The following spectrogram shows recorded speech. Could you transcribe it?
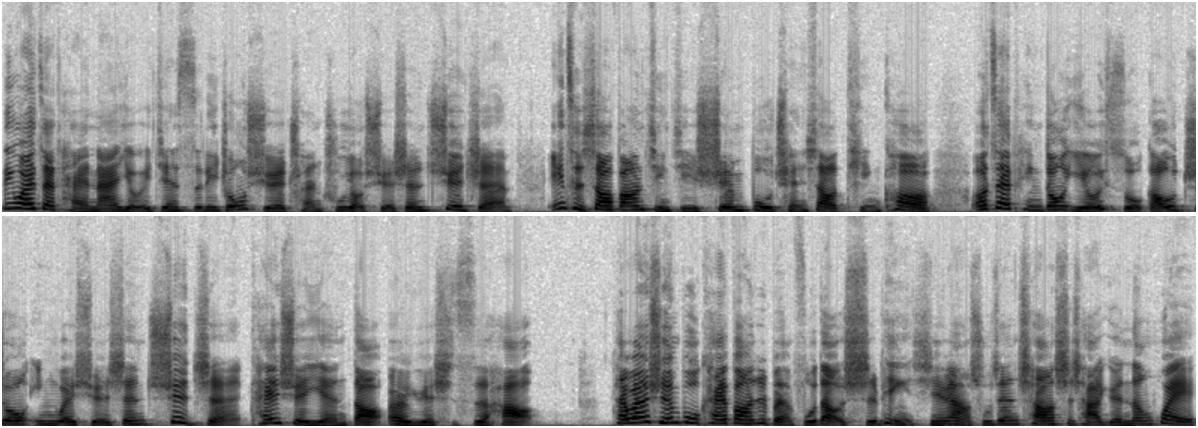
另外，在台南有一间私立中学传出有学生确诊，因此校方紧急宣布全校停课。而在屏东也有一所高中因为学生确诊，开学延到二月十四号。台湾宣布开放日本福岛食品，行政院苏贞昌视察原能会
